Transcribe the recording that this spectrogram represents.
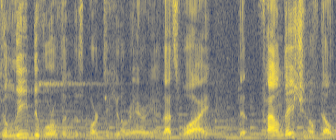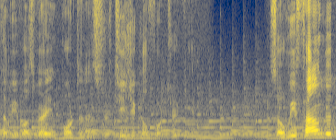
to lead the world in this particular area. That's why the foundation of Delta V was very important and strategical for Turkey. So we founded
